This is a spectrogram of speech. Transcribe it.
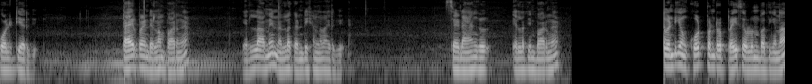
குவாலிட்டியாக இருக்குது டயர் பாயிண்ட் எல்லாம் பாருங்கள் எல்லாமே நல்ல கண்டிஷனில் தான் இருக்குது சைடு ஆங்கிள் எல்லாத்தையும் பாருங்கள் வண்டிக்கு அவங்க கோட் பண்ணுற ப்ரைஸ் எவ்வளோன்னு பார்த்தீங்கன்னா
